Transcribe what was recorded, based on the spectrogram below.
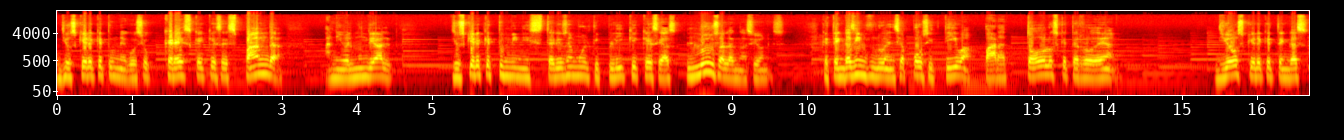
Dios quiere que tu negocio crezca y que se expanda a nivel mundial. Dios quiere que tu ministerio se multiplique y que seas luz a las naciones, que tengas influencia positiva para todos los que te rodean. Dios quiere que tengas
